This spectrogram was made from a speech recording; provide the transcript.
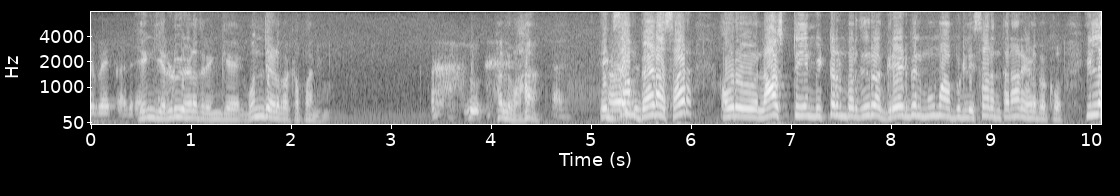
ಇರ್ಬೇಕಾದ್ರೆ. ಹೆಂಗ್ ಎರಡು ಹೇಳಿದ್ರೆ ಹೆಂಗೆ? ಒಂದ್ ಹೇಳ್ಬೇಕಪ್ಪ ನೀವು. ಅಲ್ವಾ? ಎಕ್ಸಾಮ್ ಬೇಡ ಸರ್ ಅವರು ಲಾಸ್ಟ್ ಏನು ಮಿಡ್ ಟರ್ಮ್ ಬರ್ದಿದ್ರು ಗ್ರೇಡ್ ಮೇಲೆ ಮೂವ್ ಆಗ್ಬಿಡ್ಲಿ ಸರ್ ಅಂತನಾರು ಹೇಳಬೇಕು. ಇಲ್ಲ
